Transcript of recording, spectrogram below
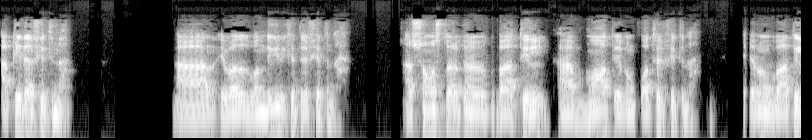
আকিদার ফিতনা আর এবাদত বন্দীগীর ক্ষেত্রে ফিতনা আর সমস্ত রকমের বাতিল মত এবং পথের ফিতনা এবং বাতিল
